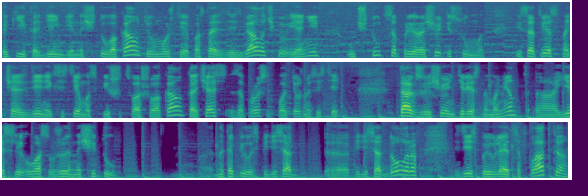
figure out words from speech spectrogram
какие-то деньги на счету в аккаунте, вы можете поставить здесь галочку, и они учтутся при расчете суммы. И, соответственно, часть денег система спишет с вашего аккаунта, а часть запросит в платежной системе. Также еще интересный момент, э, если у вас уже на счету накопилось 50, 50 э, долларов. Здесь появляется вкладка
